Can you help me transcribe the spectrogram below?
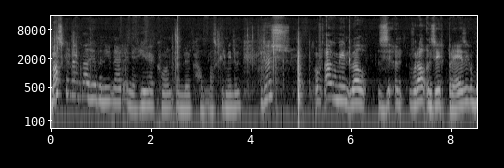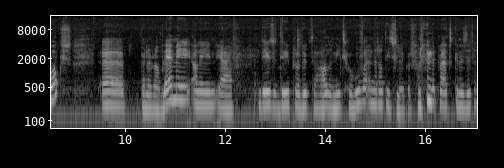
Masker ben ik wel heel benieuwd naar. En hier ga ik gewoon een leuk handmasker mee doen. Dus over het algemeen wel een, vooral een zeer prijzige box. Uh, ik ben er wel blij mee. Alleen ja, deze drie producten hadden niet gehoeven en er had iets leukers voor in de plaats kunnen zitten.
